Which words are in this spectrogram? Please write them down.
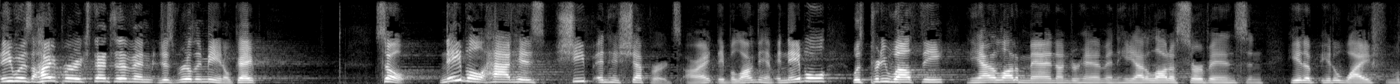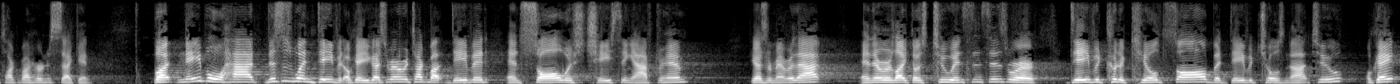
he was hyper extensive and just really mean, okay? So, Nabal had his sheep and his shepherds, all right? They belonged to him. And Nabal was pretty wealthy, and he had a lot of men under him, and he had a lot of servants, and he had a, he had a wife. We'll talk about her in a second. But Nabal had, this is when David, okay, you guys remember we talked about David and Saul was chasing after him? You guys remember that? And there were like those two instances where David could have killed Saul, but David chose not to, okay?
